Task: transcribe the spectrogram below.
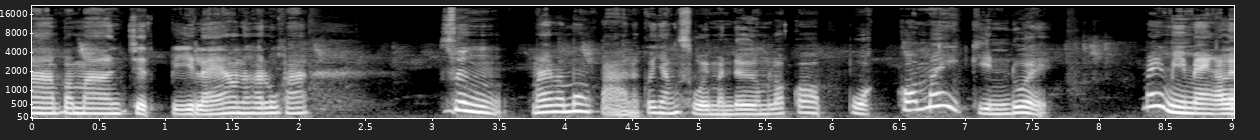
มาประมาณเจ็ดปีแล้วนะคะ ลูกค้าซึ่งไม้มะม่วงป่านะก็ยังสวยเหมือนเดิม แล้วก็ปวกก็ไม่กินด้วย ไม่มีแมงอะไร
